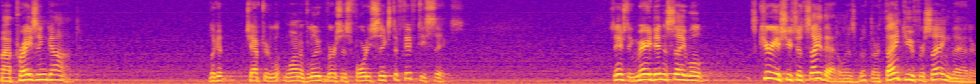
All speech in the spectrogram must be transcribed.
by praising God. Look at chapter 1 of Luke, verses 46 to 56. It's interesting. Mary didn't say, Well, it's curious you should say that, Elizabeth, or thank you for saying that, or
